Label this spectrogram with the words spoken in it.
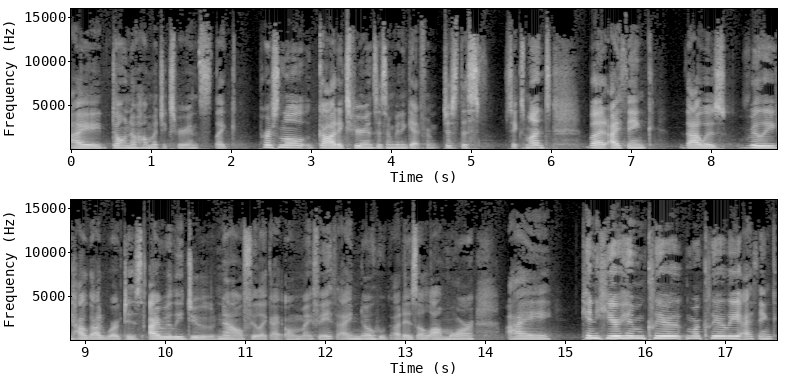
I don't know how much experience, like personal God experiences, I'm going to get from just this six months. But I think that was really how God worked. Is I really do now feel like I own my faith. I know who God is a lot more. I can hear Him clear more clearly. I think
